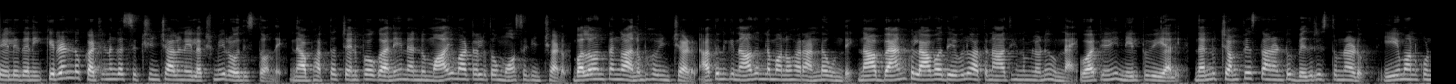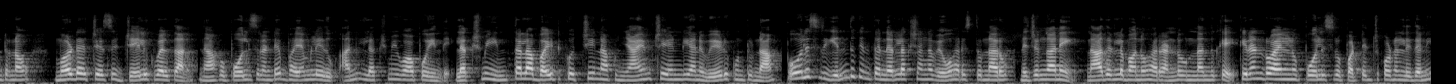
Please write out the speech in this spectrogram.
చేయలేదని కిరణ్ను కఠినంగా శిక్షించాలని లక్ష్మి రోధిస్తోంది. నా భర్త చనిపోగానే నన్ను మాయ మాటలతో మోసగించాడు. బలవంతంగా అనుభవించాడు. అతనికి నాదండ్ల మనోహర్ అండ ఉంది. నా బ్యాంకు లావాదేవీలు అతని ఆధీనంలోనే ఉన్నాయి. వాటిని నిలిపివేయాలి. నన్ను చంపేస్తానంటూ బెదిరిస్తున్నాడు. ఏమనుకుంటున్నావు? మర్డర్ చేసి జైలుకు వెళ్తాను. నాకు పోలీసులంటే భయం లేదు అని లక్ష్మి వాపోయింది. లక్ష్మి ఇంతలా బయటకు వచ్చి నాకు న్యాయం చేయండి అని వేడుకుంటున్నా పోలీసులు ఎందుకు ఇంత నిర్లక్ష్యంగా వ్యవహరిస్తున్నారు? నిజంగానే నాదెండ్ల మనోహర్ అండ ఉన్నందుకే కిరణ్ రాయల్ను పోలీసులు పట్టించుకోవడం లేదని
